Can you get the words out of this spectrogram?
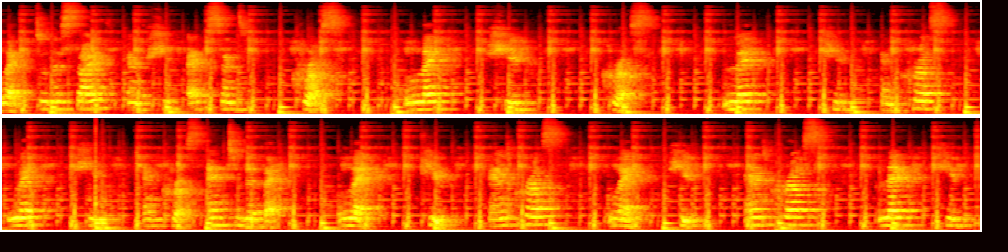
Leg to the side and hip accent cross. Leg hip cross. Leg cross, leg, hip and cross, and to the back, leg, hip and cross, leg, hip and cross, leg, hip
